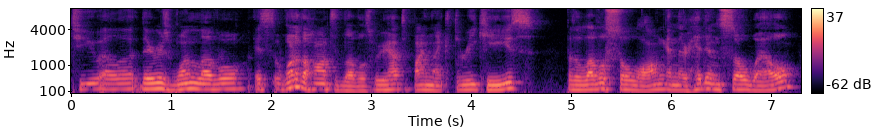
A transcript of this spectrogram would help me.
to you, Ella, there is one level. It's one of the haunted levels where you have to find like three keys, but the level's so long and they're hidden so well,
